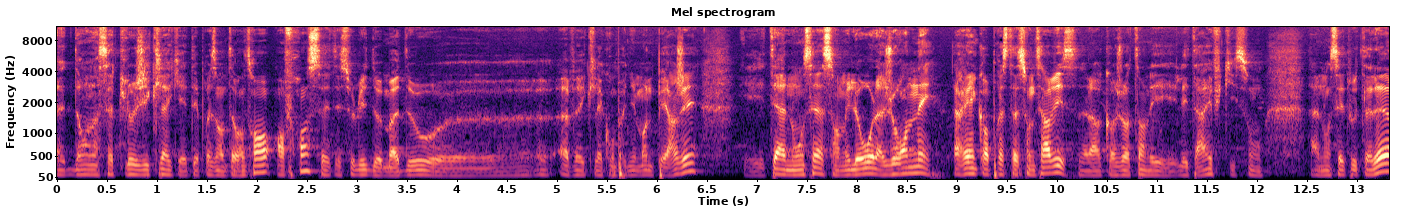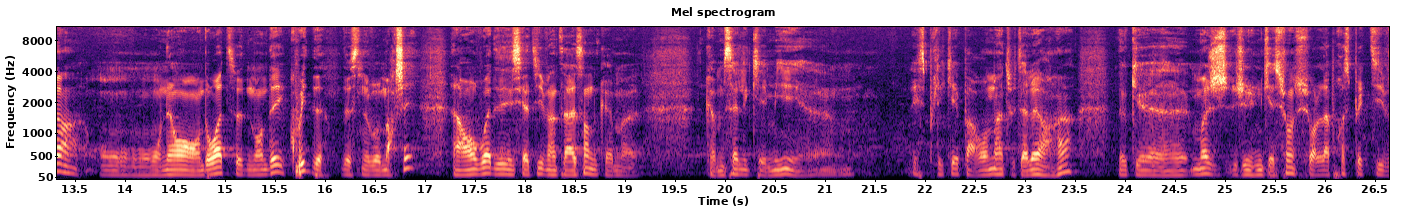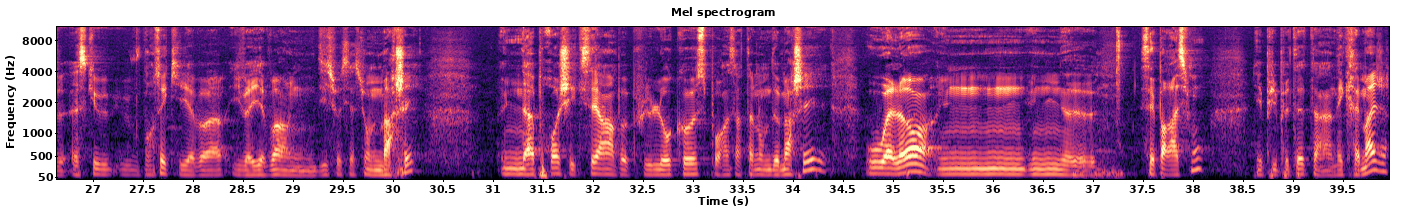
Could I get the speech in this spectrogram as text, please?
euh, dans cette logique-là qui a été présenté en, Tran- en France, ça a été celui de Mado euh, avec l'accompagnement de PRG. Il était annoncé à 100 000 euros la journée, rien qu'en prestation de service. Alors quand j'entends les, tarifs qui sont annoncés tout à l'heure, on, est en droit de se demander quid de ce nouveau marché? Alors on voit des initiatives intéressantes comme, euh, comme celle qui est mise, euh, expliquée par Romain tout à l'heure. hein. Donc euh, moi j'ai une question sur la prospective. Est-ce que vous pensez qu'il va y avoir une dissociation de marché? Une approche XR un peu plus low cost pour un certain nombre de marchés, ou alors une, euh, séparation, et puis peut-être un écrémage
